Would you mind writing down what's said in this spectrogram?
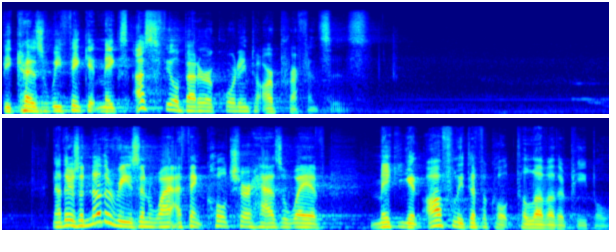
because we think it makes us feel better according to our preferences. Now, there's another reason why I think culture has a way of making it awfully difficult to love other people.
